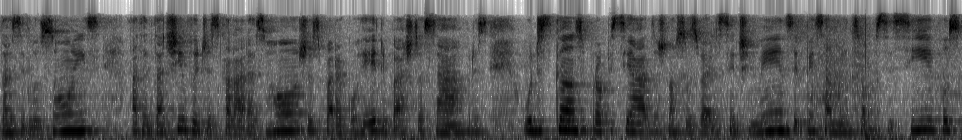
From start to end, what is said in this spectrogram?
das, ilusões, a tentativa de escalar as rochas para correr debaixo das árvores, o descanso propiciado aos nossos velhos sentimentos e pensamentos obsessivos,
